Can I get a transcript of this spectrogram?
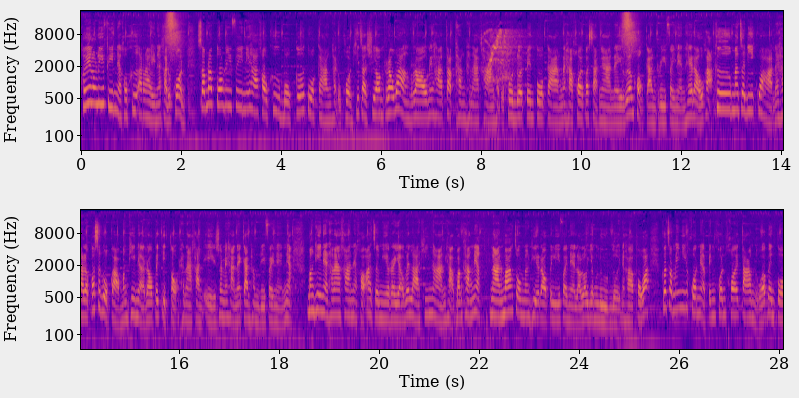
เฮ้ยเรารีฟินเนี่ยเขาคืออะไรนะคะทุกคนสำหรับตัวรีฟินนะคะเขาคือโบรกเกอร์ตัวกลางค่ะทุกคนที่จะเชื่อมระหว่างเรานะคะกับทางธนาคารค่ะทุกคนโดยเป็นตัวกลางนะคะ คอยประสานงานในเรื่องของการรีไฟแนนซ์ให้เราค่ะ คือมันจะดีกว่านะคะแล้วก็สะดวกกว่าบางทีเนี่ยเราไปติดต่อธนาคารเองใช่ไหมคะในการทำรีไฟแนนซ์เนี่ยบางทีเนี่ยธนาคารเนี่ยเขาอาจจะมีระยะเวลาที่นานค่ะ บางครั้งเนี่ยนานมากจนบางทีเราไปรีไฟแนนซ์แล้วเรายังลืมเลยนะคะ เพราะว่าก็จะไม่มีคนเนี่ยเป็นคนคอยตามหรือว่าเป็นตัว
